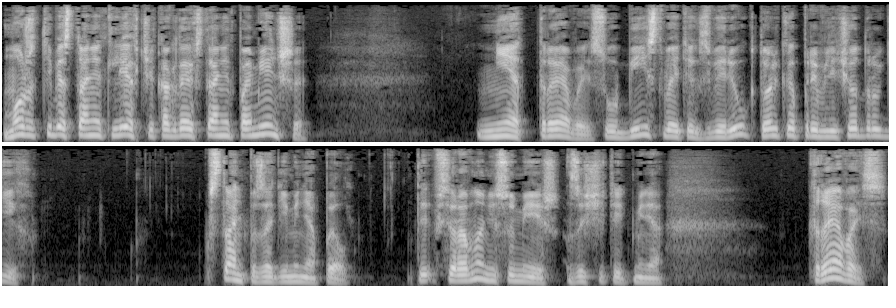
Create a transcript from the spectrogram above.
Может, тебе станет легче, когда их станет поменьше? Нет, Тревис, убийство этих зверюк только привлечет других. Встань позади меня, Пэл. Ты все равно не сумеешь защитить меня. Тревайс,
